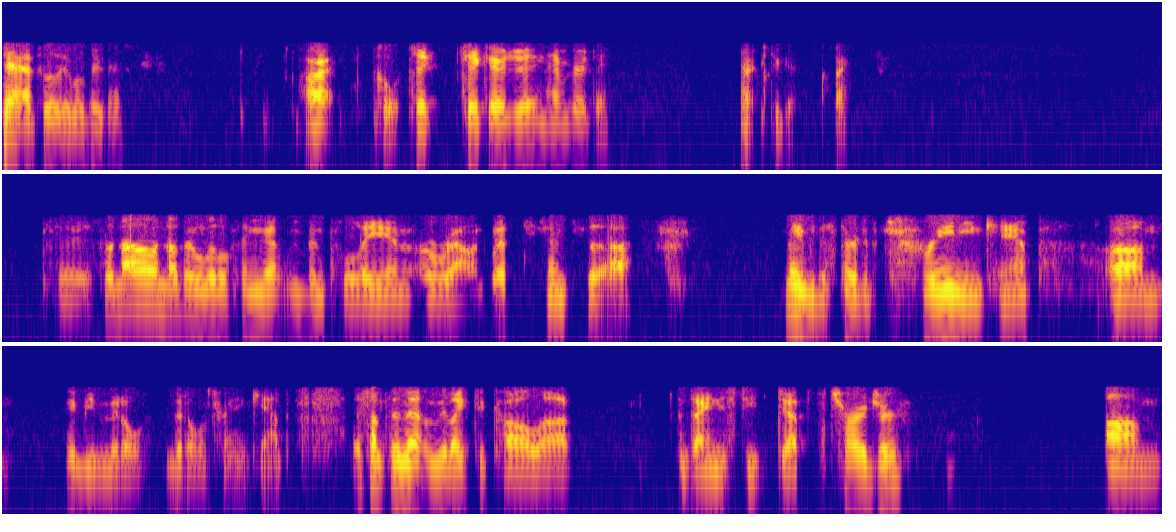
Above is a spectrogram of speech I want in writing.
Yeah, absolutely. We'll do, guys. All right, cool. Take take care, Jay, and have a great day. All right, you good. Bye. Okay, so now another little thing that we've been playing around with since uh, maybe the start of training camp. Um, maybe middle middle of training camp. It's something that we like to call uh, a dynasty depth charger. Um,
